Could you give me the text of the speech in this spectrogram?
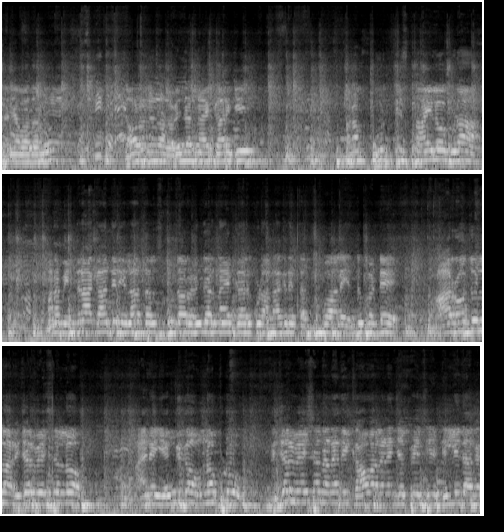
ధన్యవాదాలు. గవర్నర్ రవీందర్ నాయక్ గారికి మనం పూర్తి స్థాయిలో కూడా మనం ఇందిరాగాంధీని ఎలా తలుచుకుంటాం రవీందర్ నాయక్ గారు కూడా అలాగనే తలుచుకోవాలి. ఎందుకంటే ఆ రోజుల్లో రిజర్వేషన్లో ఆయన యంగ్గా ఉన్నప్పుడు రిజర్వేషన్ అనేది కావాలని చెప్పేసి ఢిల్లీ దాకా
